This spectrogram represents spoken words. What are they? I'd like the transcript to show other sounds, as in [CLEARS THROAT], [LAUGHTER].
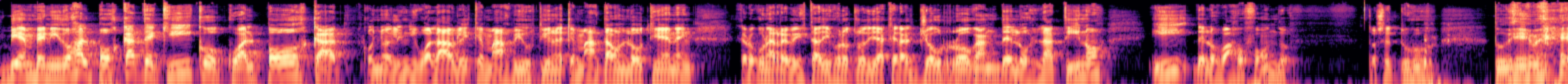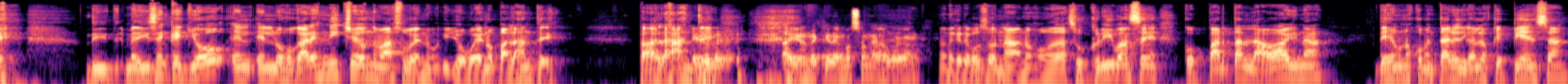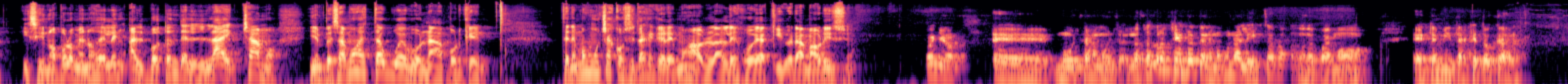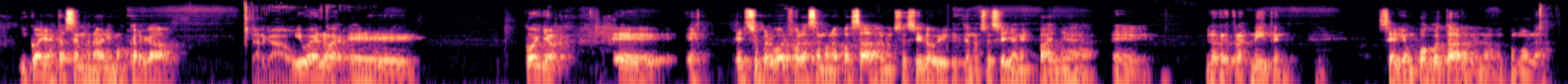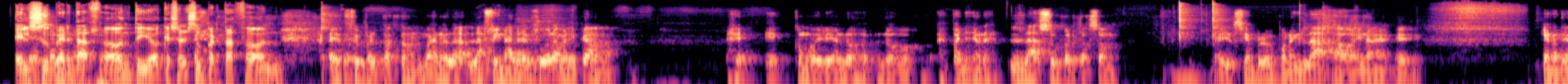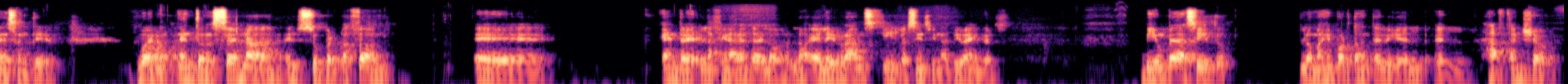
Bienvenidos al podcast de Kiko. ¿Cuál podcast? Coño, el inigualable, el que más views tiene, el que más download tienen. Creo que una revista dijo el otro día que era el Joe Rogan de los latinos y de los bajos fondos. Entonces tú, [LAUGHS] tú dime, [LAUGHS] me dicen que yo en, los hogares Nietzsche es donde más sueno. Y yo, bueno, para adelante. Para adelante. Ahí es donde queremos sonar, weón. Donde queremos sonar, no joda. Suscríbanse, compartan la vaina. Dejen unos comentarios, digan lo que piensan. Y si no, por lo menos denle al botón del like, chamo. Y empezamos esta huevona, porque tenemos muchas cositas que queremos hablarles hoy aquí, ¿verdad, Mauricio? Coño, eh, muchas, muchas. Nosotros siempre tenemos una lista donde podemos eh, temitas que tocar. Y coño, esta semana venimos cargados. Cargados. Y bueno, Eh, coño, eh, el Super Bowl fue la semana pasada, no sé si lo viste, no sé si allá en España eh, lo retransmiten. Sería un poco tarde, ¿no? Como la... El supertazón, tío, ¿qué es el supertazón? [LAUGHS] el supertazón. Bueno, las finales del fútbol americano. Eh, eh, como dirían los, los, españoles, la supertazón. Ellos siempre ponen la a vainas eh, que no tienen sentido. Bueno, entonces nada, el supertazón, entre la final entre los, los LA Rams y los Cincinnati Bengals, Vi un pedacito, lo más importante, vi el, el halftime show.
